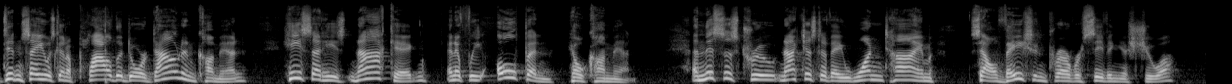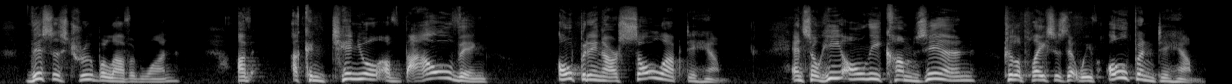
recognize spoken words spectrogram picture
didn't say he was going to plow the door down and come in. He said he's knocking, and if we open, he'll come in. And this is true not just of a one time salvation prayer receiving Yeshua, this is true, beloved one, of a continual evolving, opening our soul up to Him. And so He only comes in to the places that we've opened to Him.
